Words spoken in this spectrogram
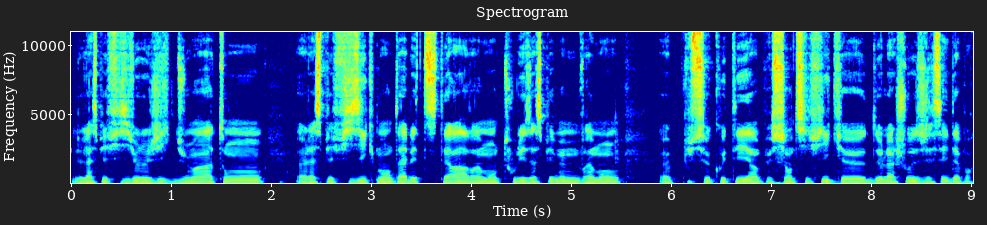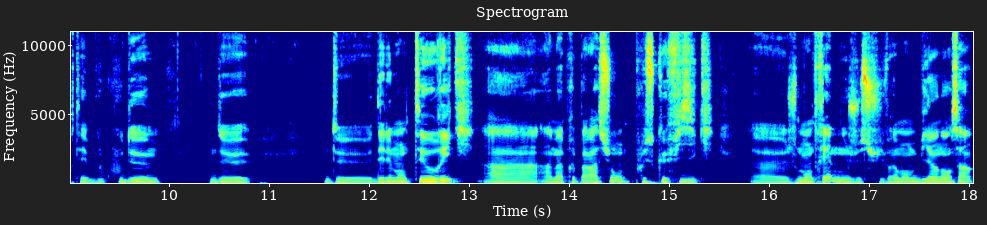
l'aspect physiologique du marathon, euh, l'aspect physique, mental, etc. Vraiment tous les aspects, même vraiment plus ce côté un peu scientifique de la chose. J'essaye d'apporter beaucoup de, de, d'éléments théoriques à, à, ma préparation, plus que physique. je m'entraîne, je suis vraiment bien dans ça,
